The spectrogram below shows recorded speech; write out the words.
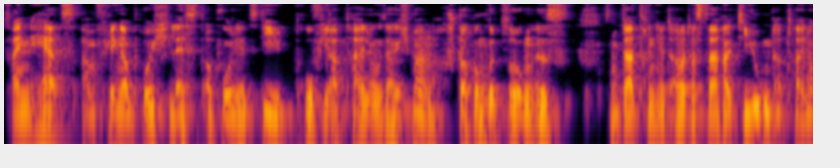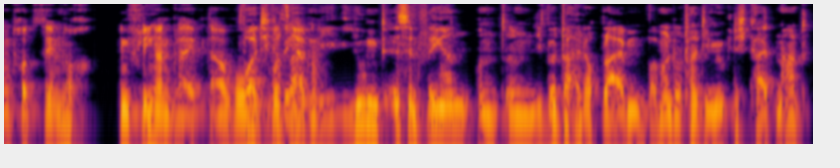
sein Herz am Flingerbruch lässt, obwohl jetzt die Profiabteilung, sage ich mal, nach Stock umgezogen ist und da trainiert, aber dass da halt die Jugendabteilung trotzdem noch in Flingern bleibt, da wo, Wollte ich wo gerade sie sagen, herkommen. die, Jugend ist in Flingern und ähm, die wird da halt auch bleiben, weil man dort halt die Möglichkeiten hat,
